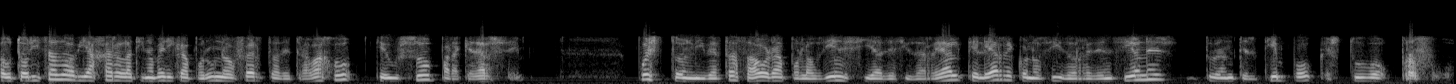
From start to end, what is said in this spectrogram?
autorizado a viajar a Latinoamérica por una oferta de trabajo que usó para quedarse, puesto en libertad ahora por la audiencia de Ciudad Real que le ha reconocido redenciones durante el tiempo que estuvo prófugo.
